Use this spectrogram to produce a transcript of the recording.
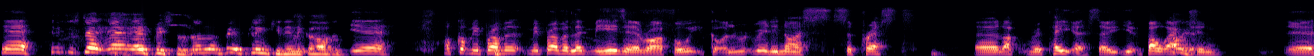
Yeah, Just air, air, pistols. A bit of plinking in the garden. yeah. I've got my brother. My brother lent me his air rifle. He's got a really nice suppressed, uh, like repeater. So you bolt Oh, yeah. action. yeah.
